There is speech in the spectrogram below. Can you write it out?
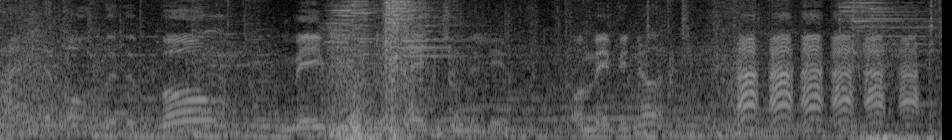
Hand over the bow. Maybe we'll let you live. Or maybe not.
